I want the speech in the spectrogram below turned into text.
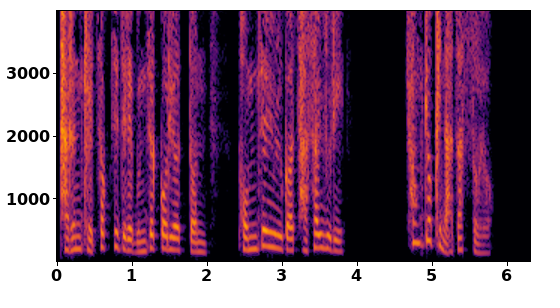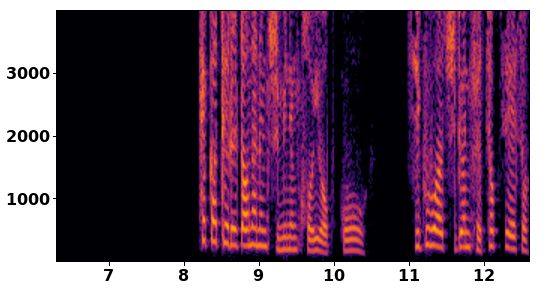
다른 개척지들의 문제거리였던 범죄율과 자살률이 현격히 낮았어요. 헤카테를 떠나는 주민은 거의 없고 지구와 주변 개척지에서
